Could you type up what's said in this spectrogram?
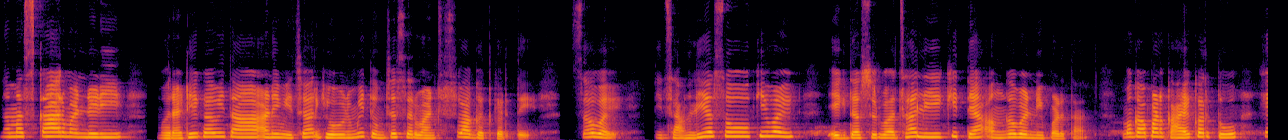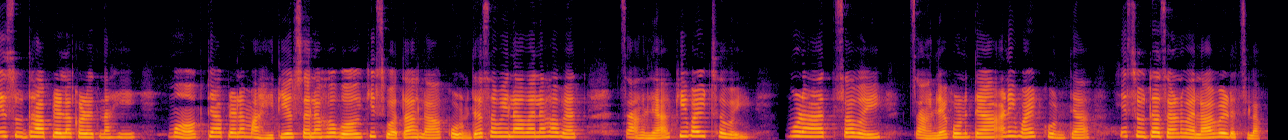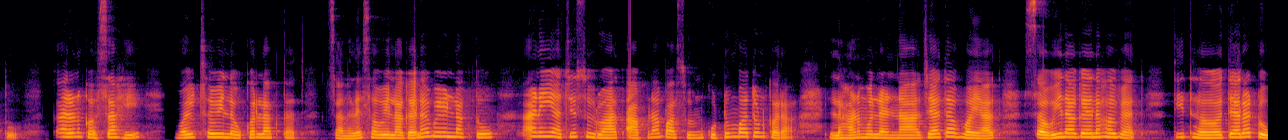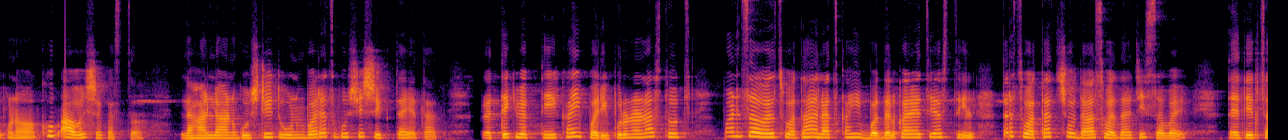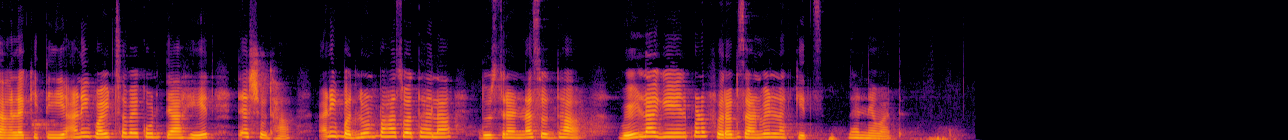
नमस्कार मंडळी मराठी कविता आणि विचार घेऊन मी तुमच्या सर्वांचे स्वागत करते. सवय ती चांगली असो की वाईट एकदा सुरुवात झाली की त्या अंगवळणी पडतात. मग आपण काय करतो हे सुद्धा आपल्याला कळत नाही. मग ते आपल्याला माहिती असायला हवं की स्वतःला कोणत्या सवयी लावायला हव्यात? चांगल्या की वाईट सवयी? मुळात सवयी चांगल्या कोणत्या आणि वाईट कोणत्या हे सुद्धा जाणवायला वेळच लागतो. कारण कसं आहे वाईट सवयी लवकर लागतात. चांगल्या सवयी लागायला वेळ लागतो. आणि याची सुरुवात आपणापासून कुटुंबातून करा. लहान मुलांना ज्या त्या वयात सवयी लागायला हव्यात तिथं त्याला टोकणं खूप आवश्यक असतं. लहान लहान गोष्टीतून बऱ्याच गोष्टी शिकता येतात. प्रत्येक व्यक्ती काही परिपूर्ण नसतोच पण जर स्वतःलाच काही बदल करायचे असतील तर स्वतःच शोधा स्वतःची सवय. त्यातील चांगल्या किती आणि वाईट सवय कोणत्या आहेत त्या शोधा. आणि बदलून पहा स्वतःला. दुसऱ्यांनासुद्धा वेळ लागेल पण फरक जाणवेल नक्कीच. धन्यवाद.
